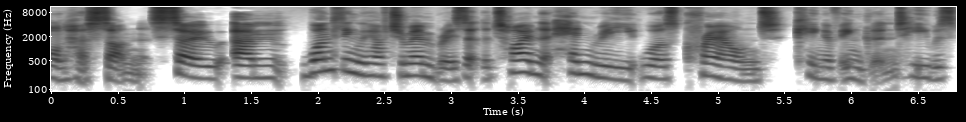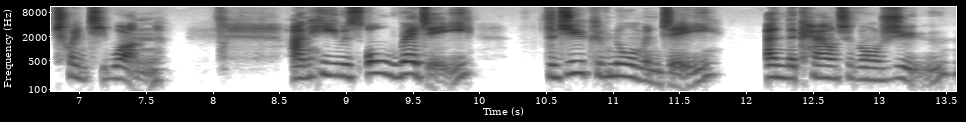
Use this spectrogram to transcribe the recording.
on her son. So um, one thing we have to remember is at the time that Henry was crowned King of England, he was 21, and he was already the Duke of Normandy and the Count of Anjou,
